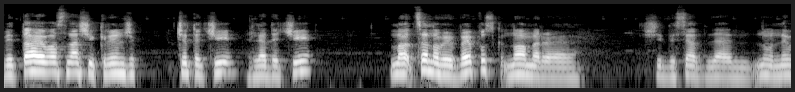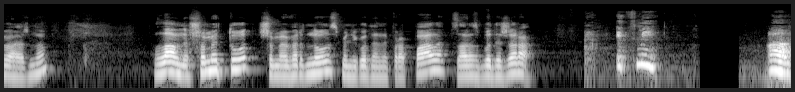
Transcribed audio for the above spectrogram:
Вітаю вас, наші кринж читачі, глядачі. Ну, це новий випуск, номер е, 60 для. Ну, неважно. Головне, що ми тут, що ми вернулись, ми нікуди не пропали. Зараз буде жара. It's me. Oh,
